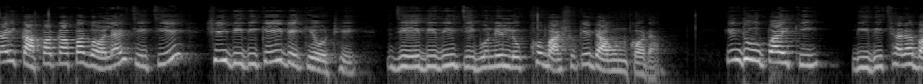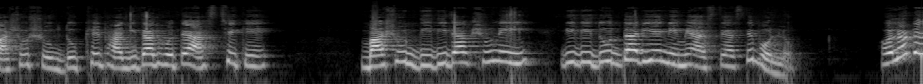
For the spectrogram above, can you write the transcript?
তাই কাঁপা কাঁপা গলায় চেঁচিয়ে সেই দিদিকেই ডেকে ওঠে, যে দিদির জীবনের লক্ষ্য বাসুকে ডাউন করা। কিন্তু উপায় কি? দিদি ছাড়া বাসুর সুখ দুঃখের ভাগিদার হতে আসছে কে? বাসুর দিদি ডাক শুনেই দিদি দুধ দাঁড়িয়ে নেমে আস্তে আস্তে বলল, হলোটা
